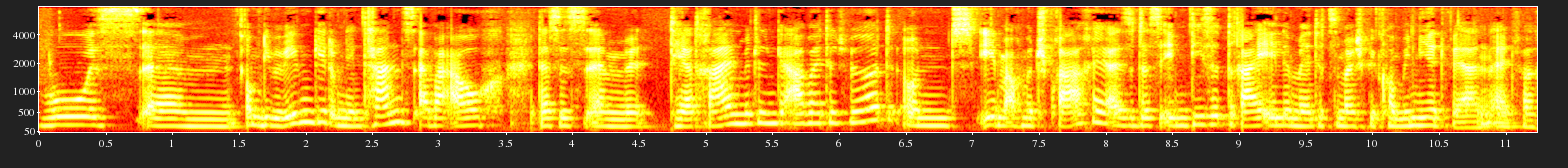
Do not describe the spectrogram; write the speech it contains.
wo es ähm, um die Bewegung geht, um den Tanz, aber auch, dass es ähm, mit theatralen Mitteln gearbeitet wird und eben auch mit Sprache, also dass eben diese drei Elemente zum Beispiel kombiniert werden, einfach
